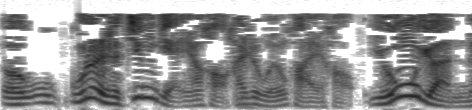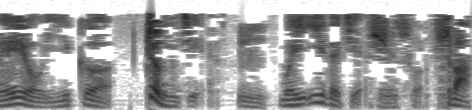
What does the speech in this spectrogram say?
呃，无无论是经典也好，还是文化也好，永远没有一个正解，嗯，唯一的解释，没错，是吧？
